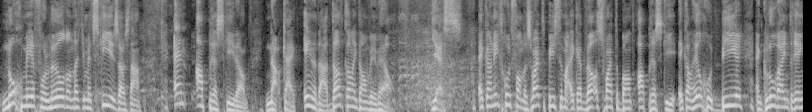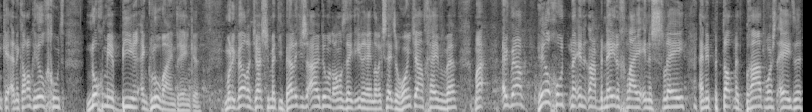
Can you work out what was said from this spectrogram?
nog meer voor lul dan dat je met skiën zou staan. En après-ski dan. Nou kijk, inderdaad, dat kan ik dan weer wel. Yes. Ik kan niet goed van de zwarte piste, maar ik heb wel een zwarte band après-ski. Ik kan heel goed bier en glühwein drinken. En ik kan ook heel goed nog meer bier en glühwein drinken. Moet ik wel dat jasje met die belletjes uitdoen, want anders denkt iedereen dat ik steeds een hondje aan het geven ben. Maar ik ben ook heel goed naar, beneden glijden in een slee en in patat met braadworst eten.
